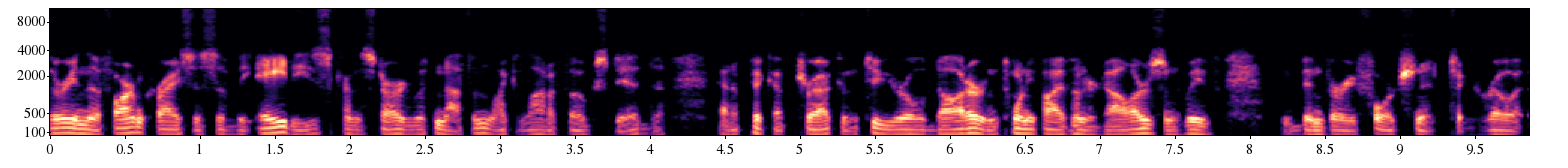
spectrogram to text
during the farm crisis of the 80s kind of started with nothing like a lot of folks did had a pickup truck and a two-year-old daughter and $2500 and we've we've been very fortunate to grow it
